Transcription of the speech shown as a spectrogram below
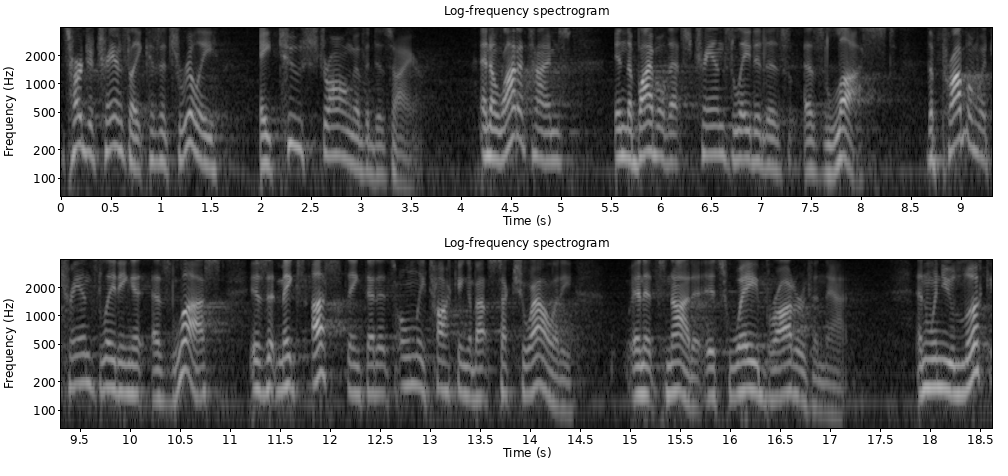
It's hard to translate because it's really a too strong of a desire. And a lot of times in the Bible, that's translated as, as lust. The problem with translating it as lust is it makes us think that it's only talking about sexuality, and it's not. It's way broader than that. And when you look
